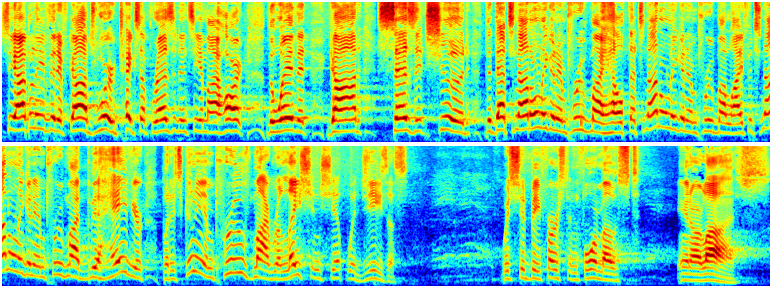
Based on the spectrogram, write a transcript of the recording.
See, I believe that if God's word takes up residency in my heart the way that God says it should, that that's not only going to improve my health, that's not only going to improve my life, it's not only going to improve my behavior, but it's going to improve my relationship with Jesus, which should be first and foremost in our lives.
